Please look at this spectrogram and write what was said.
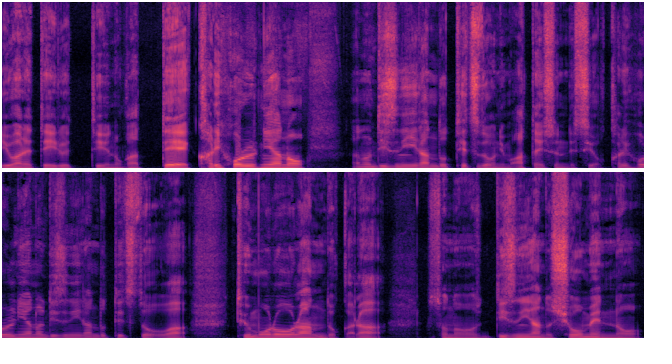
言われているっていうのがあって、カリフォルニアのあのディズニーランド鉄道にもあったりするんですよ。カリフォルニアのディズニーランド鉄道は、トゥモローランドから、そのディズニーランド正面の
